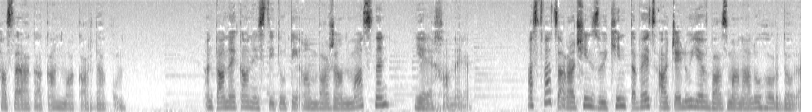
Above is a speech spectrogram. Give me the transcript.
հասարակական մակարդակում։ Ընտանեկան ինստիտուտի անբաժան մասն են երեխաները։ Աստված առաջին զույգին տվեց աճելու եւ բազմանալու հորդորը։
